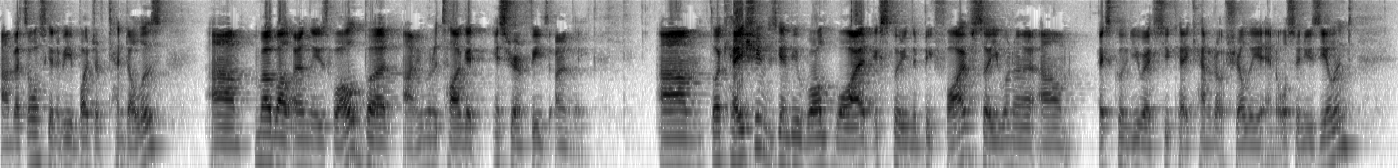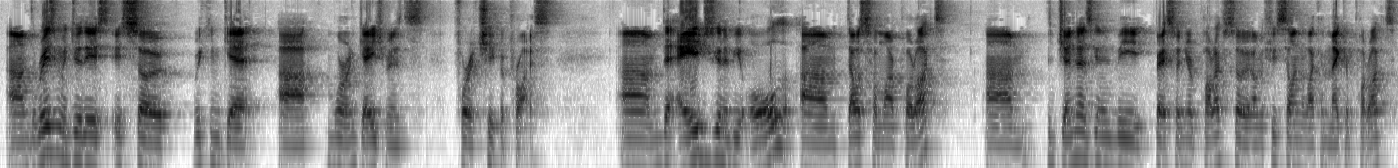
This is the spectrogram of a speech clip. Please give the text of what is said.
um, that's also going to be a budget of $10, um, mobile only as well, but um, you want to target Instagram feeds only. Um, location is going to be worldwide, excluding the big five. So you want to um, exclude US, UK, Canada, Australia, and also New Zealand. Um, the reason we do this is so we can get uh, more engagements for a cheaper price. The age is going to be all. That was for my product. The gender is going to be based on your product. So if you're selling like a makeup product,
